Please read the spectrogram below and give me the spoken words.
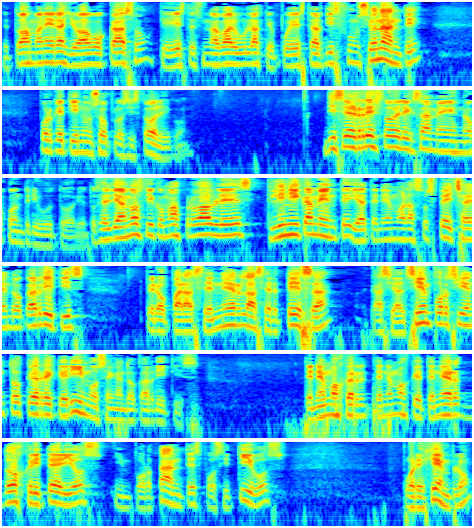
De todas maneras, yo hago caso que esta es una válvula que puede estar disfuncionante porque tiene un soplo sistólico. Dice el resto del examen es no contributorio. Entonces el diagnóstico más probable es clínicamente, ya tenemos la sospecha de endocarditis, pero para tener la certeza, casi al 100%, ¿qué requerimos en endocarditis? Tenemos que, tenemos que tener dos criterios importantes, positivos. Por ejemplo,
